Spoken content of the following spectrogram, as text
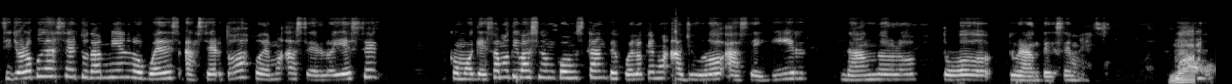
si yo lo puedo hacer, tú también lo puedes hacer, todas podemos hacerlo. Y ese, como que esa motivación constante fue lo que nos ayudó a seguir dándolo todo durante ese mes. Wow.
